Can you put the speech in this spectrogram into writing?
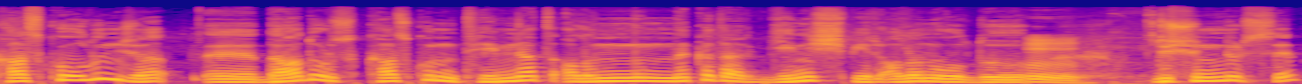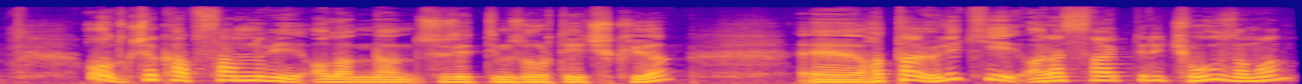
kasko olunca e, daha doğrusu kaskonun teminat alanının ne kadar geniş bir alan olduğu hmm. Düşünülürse oldukça kapsamlı bir alandan söz ettiğimiz ortaya çıkıyor. E, hatta öyle ki araç sahipleri çoğu zaman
